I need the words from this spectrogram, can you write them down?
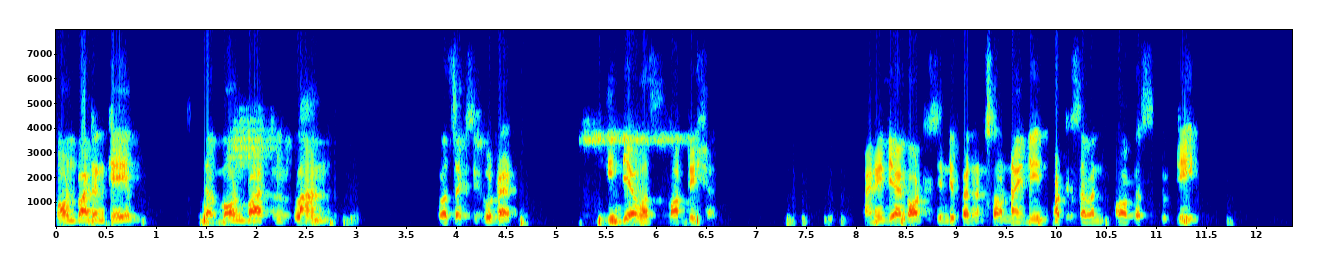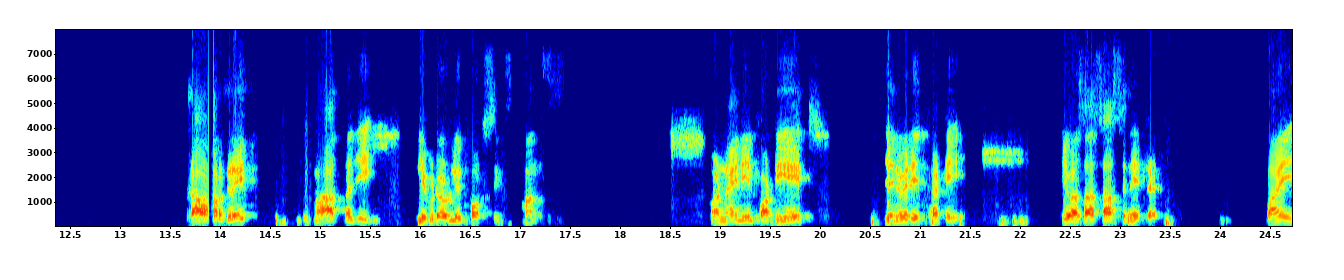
Mountbatten came, the Mountbatten plan was executed, India was partitioned. And India got its independence on 1947, August 15. But our great Mahatma Ji lived only for six months. On 1948, January 30, he was assassinated by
